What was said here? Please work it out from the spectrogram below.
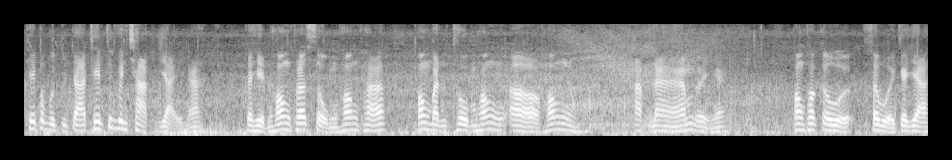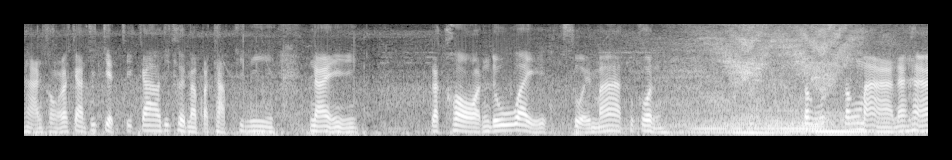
เทพบุตรจุจาเทพซึ่งเป็นฉากใหญ่นะจะเห็นห้องพระสงฆ์ห้องพระห้องบรรทมห้องเอ่อห้องอาบน้ำอะไรเงี้ยห้องพระกเสวยกยาหารของรัชกาลที่ 7 ที่ 9 ที่เคยมาประทับที่นี่ในละครด้วยสวยมากทุกคน ต้องต้องมานะฮะ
